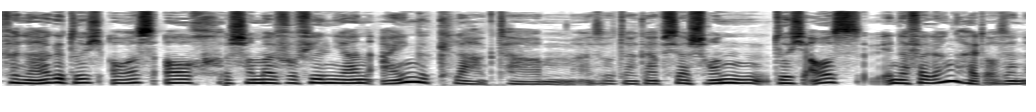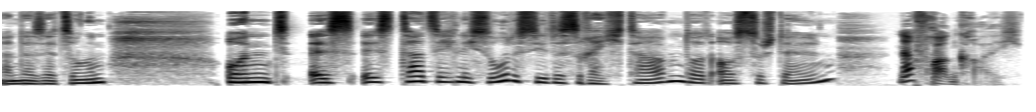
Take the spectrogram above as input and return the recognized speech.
Verlage durchaus auch schon mal vor vielen Jahren eingeklagt haben. Also da gab es ja schon durchaus in der Vergangenheit Auseinandersetzungen. Und es ist tatsächlich so, dass sie das Recht haben, dort auszustellen nach Frankreich.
